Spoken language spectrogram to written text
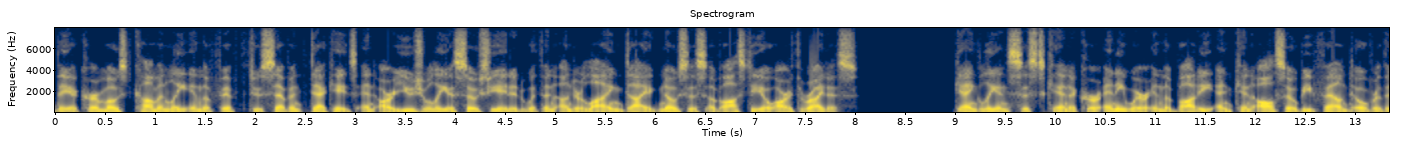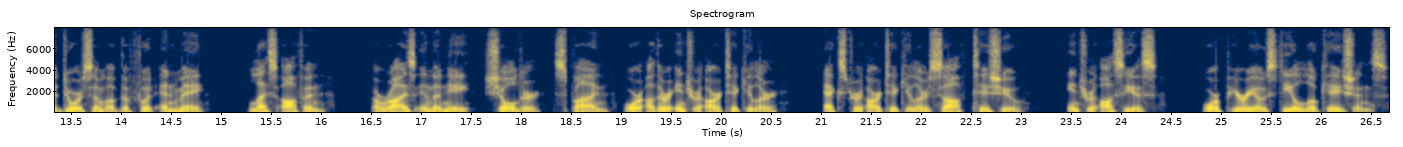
They occur most commonly in the 5th to 7th decades and are usually associated with an underlying diagnosis of osteoarthritis. Ganglion cysts can occur anywhere in the body and can also be found over the dorsum of the foot and may, less often, arise in the knee, shoulder, spine, or other intra-articular, extra-articular soft tissue, intraosseous, or periosteal locations.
